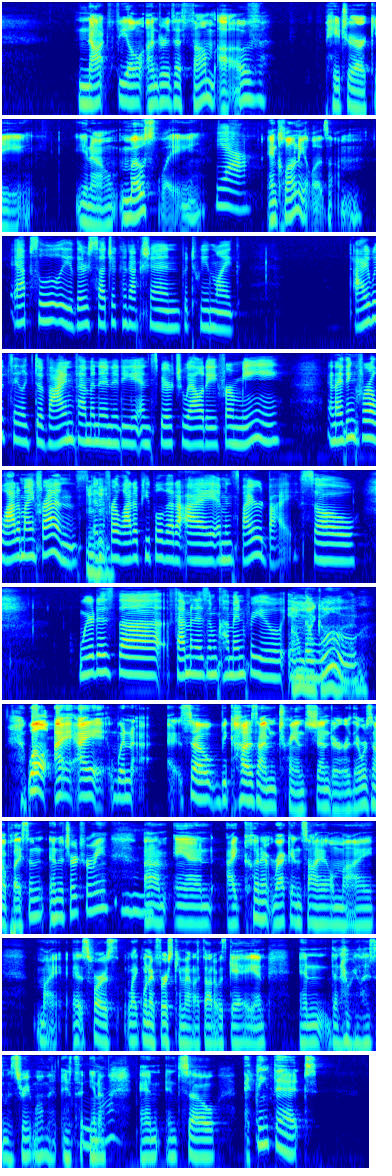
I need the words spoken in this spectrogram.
not feel under the thumb of patriarchy, you know, mostly. Yeah. And colonialism. Absolutely. There's such a connection between like I would say like divine femininity and spirituality for me and I think for a lot of my friends mm-hmm. and for a lot of people that I am inspired by. So where does the feminism come in for you in oh the woo? Well, I I when so because I'm transgender, there was no place in, in the church for me, mm-hmm. um, and I couldn't reconcile my my as far as like when I first came out, I thought I was gay, and and then I realized I'm a straight woman. It's you yeah. know, and and so I think that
